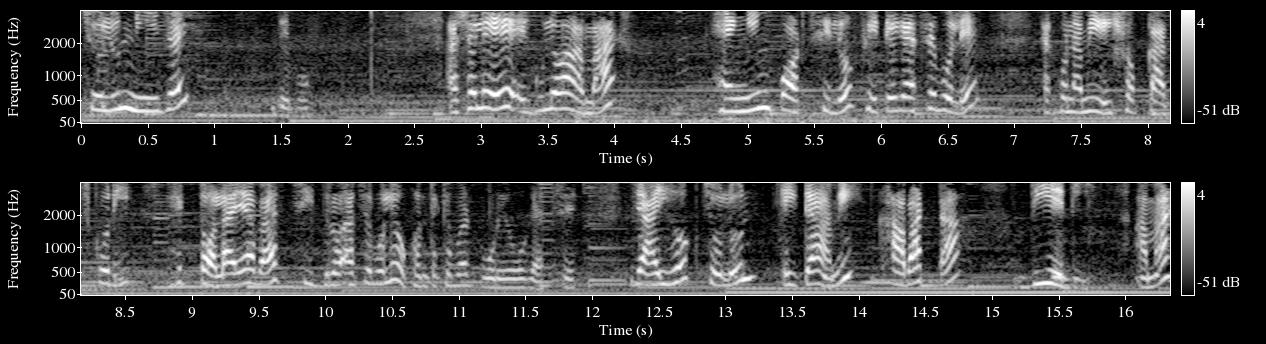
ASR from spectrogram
চলুন নিয়ে যাই, দেব। আসলে এগুলো আমার হ্যাঙ্গিং পট ছিল, ফেটে গেছে বলে এখন আমি এই সব কাজ করি। এর তলায় আবার ছিদ্র আছে বলে ওখান থেকে আবার পড়েও গেছে। যাই হোক, চলুন, এইটা আমি খাবারটা দিয়ে দিই আমার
